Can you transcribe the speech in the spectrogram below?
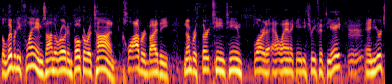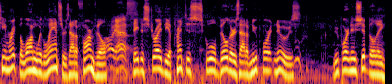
The Liberty Flames on the road in Boca Raton, clobbered by the number 13 team, Florida Atlantic 83-58. Mm-hmm. And your team, Rick, the Longwood Lancers out of Farmville. Oh, yes. They destroyed the apprentice school builders out of Newport News. Newport News Shipbuilding,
